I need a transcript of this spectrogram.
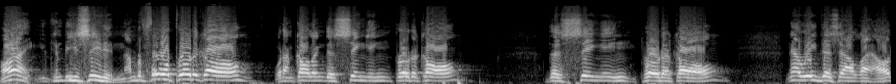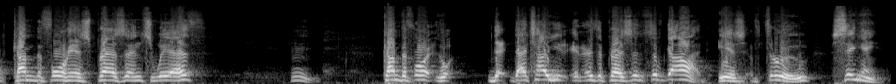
All right, you can be seated. Number four protocol, what I'm calling the singing protocol. The singing protocol. Now read this out loud. Come before his presence with Hmm. Come before, that's how you enter the presence of God, is through singing.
